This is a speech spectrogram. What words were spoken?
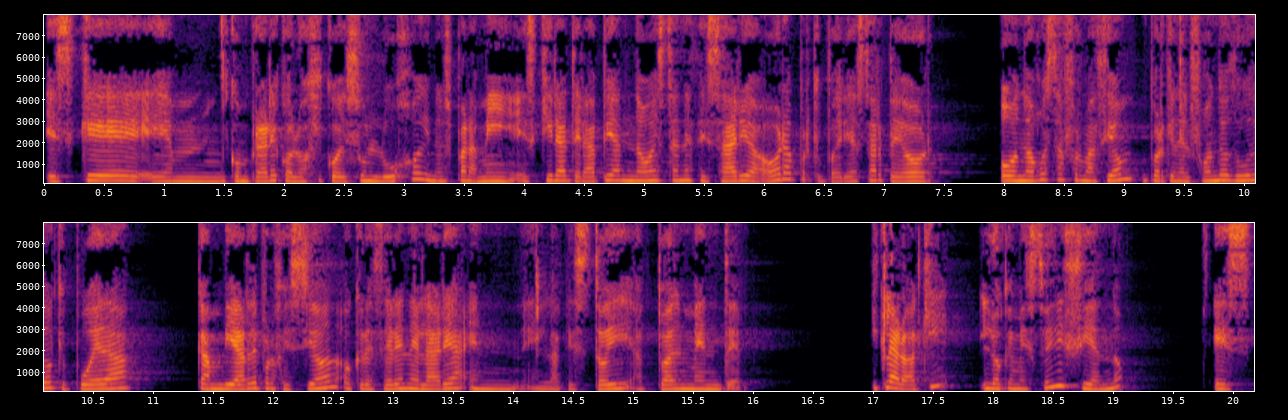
es que em, comprar ecológico es un lujo y no es para mí, es que ir a terapia no es tan necesario ahora porque podría estar peor, o no hago esta formación porque en el fondo dudo que pueda cambiar de profesión o crecer en el área en, en la que estoy actualmente. Y claro, aquí lo que me estoy diciendo es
